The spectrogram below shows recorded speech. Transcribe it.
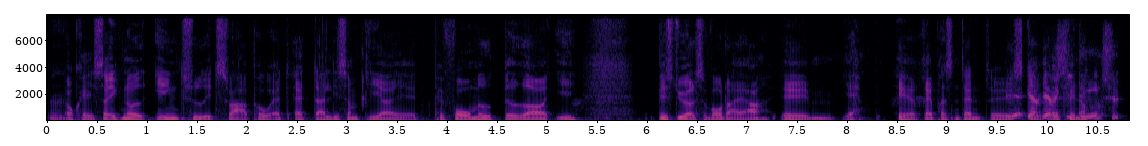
Mm. Okay, så ikke noget entydigt svar på, at, at der ligesom bliver øh, performet bedre i bestyrelser, hvor der er øh, ja, repræsentant øh, jeg, jeg, jeg vil sige, det enty-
